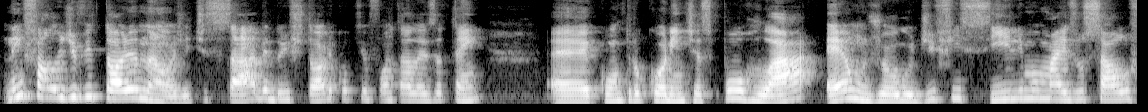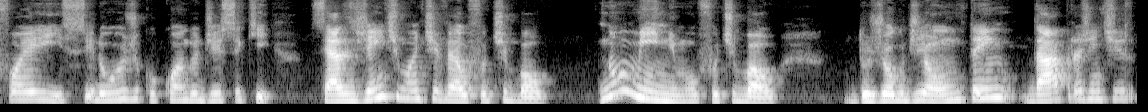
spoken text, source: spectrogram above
nem falo de vitória, não. A gente sabe do histórico que o Fortaleza tem é, contra o Corinthians por lá. É um jogo dificílimo, mas o Saulo foi cirúrgico quando disse que se a gente mantiver o futebol, no mínimo o futebol do jogo de ontem, dá para a gente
